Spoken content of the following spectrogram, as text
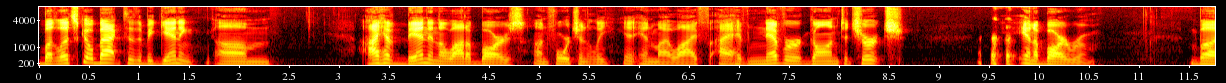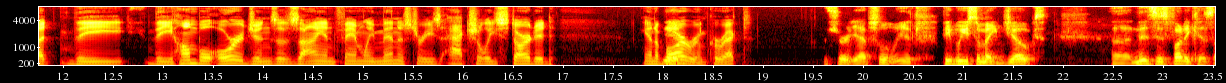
But let's go back to the beginning. Um, I have been in a lot of bars, unfortunately, in, in my life. I have never gone to church in a bar room. But the the humble origins of Zion Family Ministries actually started – in a yeah. bar room, correct? Sure, yeah, absolutely. People used to make jokes. Uh, and this is funny because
